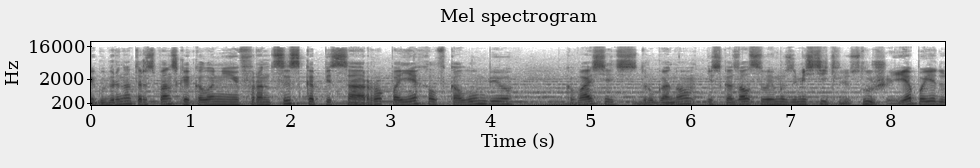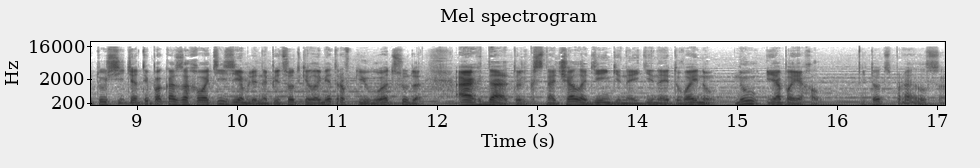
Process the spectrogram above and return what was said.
Завоевали? Губернатор испанской колонии Франциско Писарро поехал в Колумбию квасить с друганом и сказал своему заместителю, «Слушай, я поеду тусить, а ты пока захвати земли на 500 километров к югу отсюда. Ах да, только сначала деньги найди на эту войну. Ну, я поехал». И тот справился.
